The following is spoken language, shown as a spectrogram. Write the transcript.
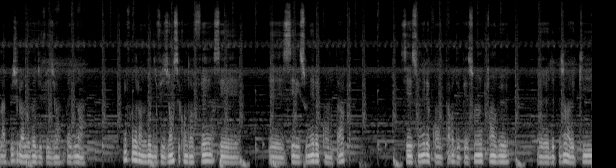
On appuie sur la nouvelle diffusion. Maintenant, une fois dans la nouvelle diffusion, ce qu'on doit faire, c'est sélectionner les contacts. Sélectionner les contacts des personnes qu'on veut, euh, des personnes avec qui,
